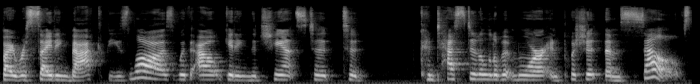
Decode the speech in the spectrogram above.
by reciting back these laws without getting the chance to, to contest it a little bit more and push it themselves,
